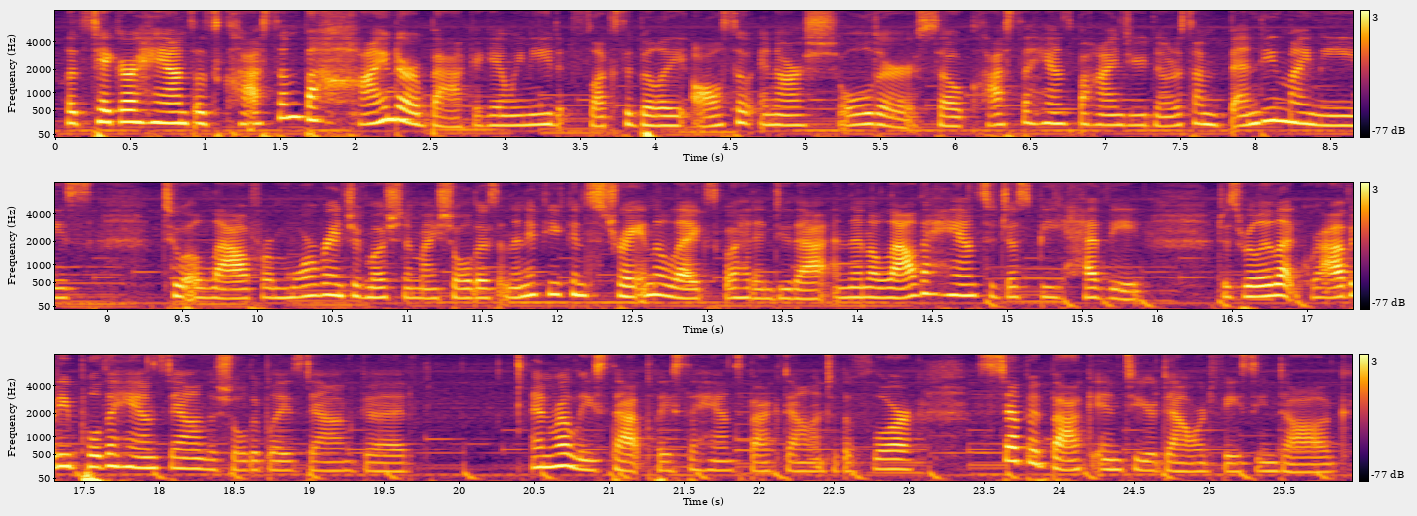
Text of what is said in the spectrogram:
Let's take our hands, let's clasp them behind our back. Again, we need flexibility also in our shoulders. So clasp the hands behind you. Notice I'm bending my knees to allow for more range of motion in my shoulders. And then if you can straighten the legs, go ahead and do that. And then allow the hands to just be heavy. Just really let gravity pull the hands down, the shoulder blades down. Good. And release that. Place the hands back down onto the floor. Step it back into your downward facing dog.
